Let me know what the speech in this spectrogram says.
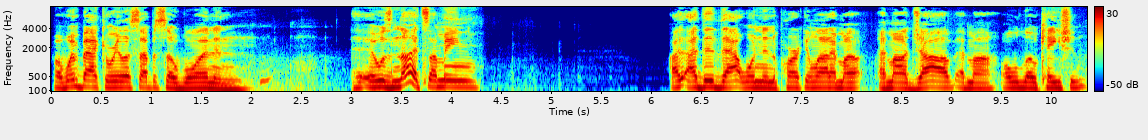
I went back and re-listened episode one, and it was nuts. I mean, I, I did that one in the parking lot at my at my job at my old location.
